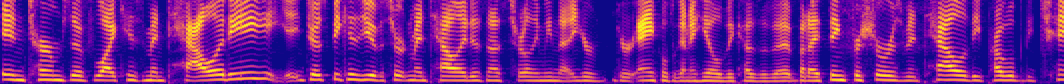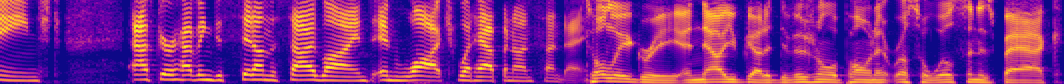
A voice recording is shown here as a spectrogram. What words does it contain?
in terms of like his mentality. Just because you have a certain mentality doesn't necessarily mean that your your ankle's going to heal because of it. But I think for sure his mentality probably changed after having to sit on the sidelines and watch what happened on Sunday. Totally agree. And now you've got a divisional opponent. Russell Wilson is back.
